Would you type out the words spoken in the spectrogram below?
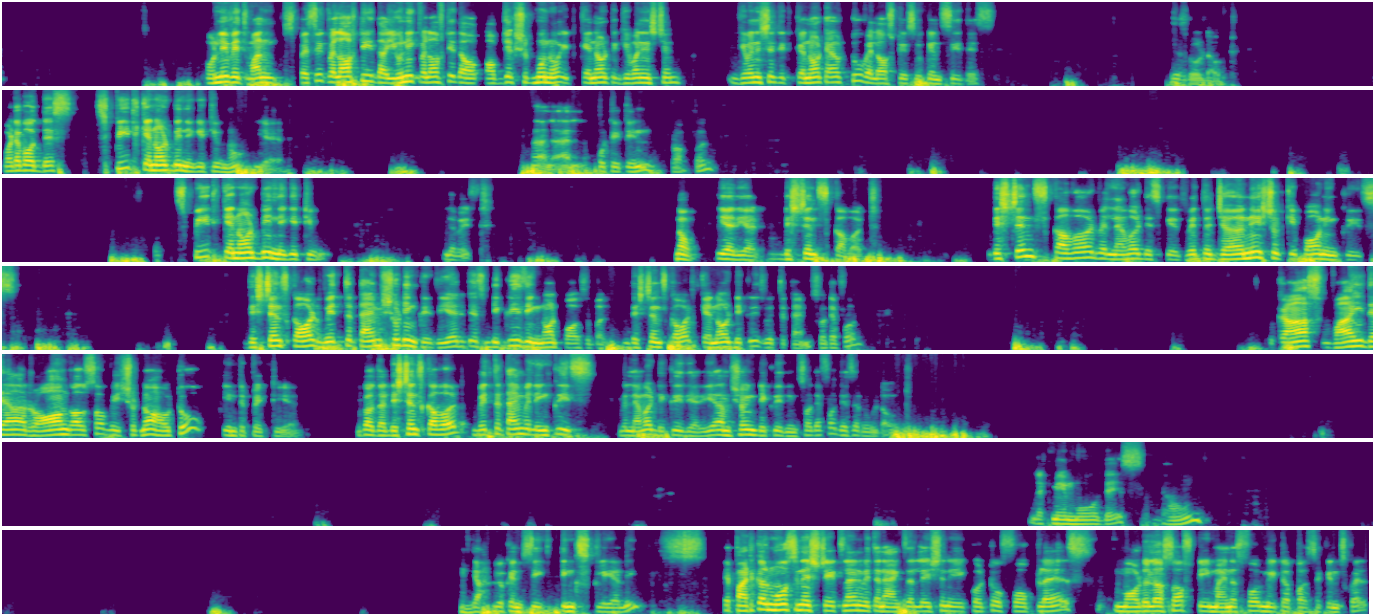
Only with one specific velocity, the unique velocity, the object should move. No, it cannot given instant. Given instant, it cannot have two velocities. You can see this. This ruled out. What about this? Speed cannot be negative, no? Yeah. I'll, I'll put it in proper. Speed cannot be negative. Leave it. No, yeah, yeah, distance covered. Distance covered will never decrease. With the journey should keep on increase. Distance covered with the time should increase. Here it is decreasing, not possible. Distance covered cannot decrease with the time. So therefore, grasp why they are wrong also, we should know how to interpret here. Because the distance covered with the time will increase, will never decrease here. Here I'm showing decreasing. So therefore, there's a ruled out. Let me move this down. Yeah, you can see things clearly. A particle moves in a straight line with an acceleration equal to 4 plus modulus of t minus 4 meter per second square.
